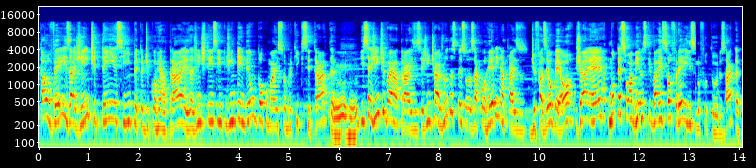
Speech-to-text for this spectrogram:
talvez a gente tenha esse ímpeto de correr atrás, a gente tem esse ímpeto de entender um pouco mais sobre o que, que se trata. Uhum. E se a gente vai atrás e se a gente ajuda as pessoas a correrem atrás de fazer o BO, já é uma pessoa a menos que vai sofrer isso no futuro, saca?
